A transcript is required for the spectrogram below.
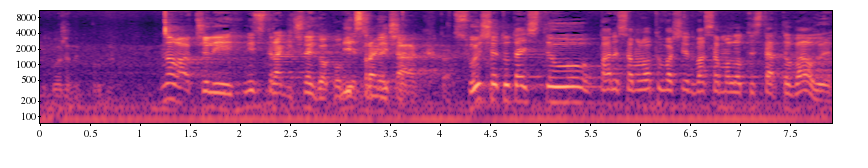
nie było żadnych problemów. No, a czyli nic tragicznego, powiedzmy tragicznego, tak. tak. Słyszę tutaj z tyłu parę samolotów, właśnie dwa samoloty startowały.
